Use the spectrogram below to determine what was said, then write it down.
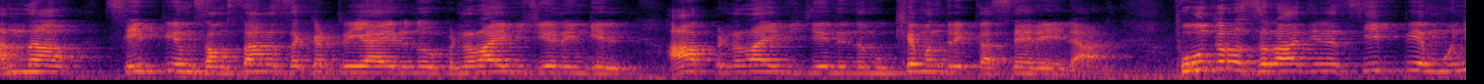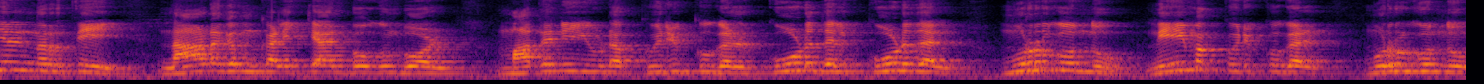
അന്ന് സി പി എം സംസ്ഥാന സെക്രട്ടറി ആയിരുന്നു പിണറായി വിജയനെങ്കിൽ ആ പിണറായി വിജയൻ ഇന്ന് മുഖ്യമന്ത്രി കസേരയിലാണ്. പൂന്തുറ സിറാജിനെ സി പി എം മുന്നിൽ നിർത്തി നാടകം കളിക്കാൻ പോകുമ്പോൾ മദനിയുടെ കുരുക്കുകൾ കൂടുതൽ കൂടുതൽ മുറുകുന്നു നിയമക്കുരുക്കുകൾ മുറുകുന്നു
